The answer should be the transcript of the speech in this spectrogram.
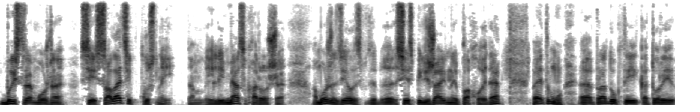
Быстро можно сесть салатик вкусный, там, или мясо хорошее, а можно сделать, э, сесть пережаренное плохое, да? Поэтому э, продукты, которые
